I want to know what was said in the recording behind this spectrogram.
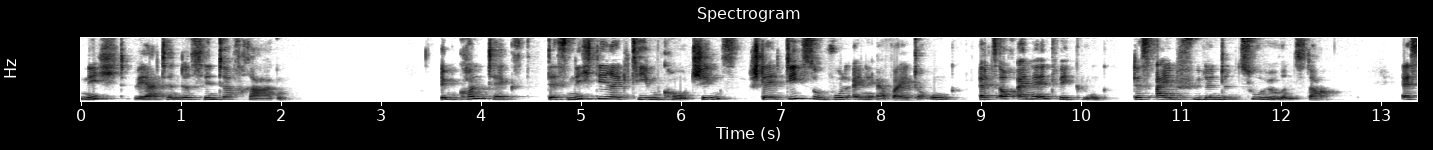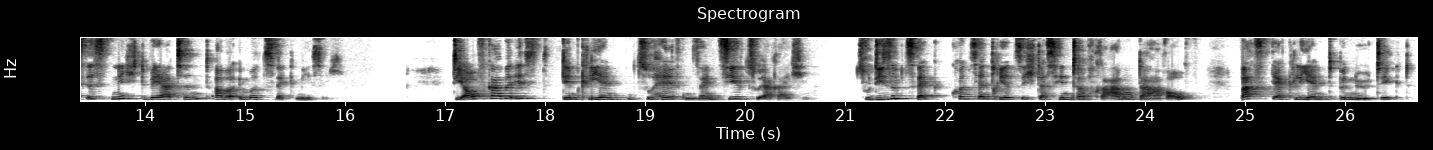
nicht wertendes Hinterfragen. Im Kontext des nicht direktiven Coachings stellt dies sowohl eine Erweiterung als auch eine Entwicklung des einfühlenden Zuhörens dar. Es ist nicht wertend, aber immer zweckmäßig. Die Aufgabe ist, dem Klienten zu helfen, sein Ziel zu erreichen. Zu diesem Zweck konzentriert sich das Hinterfragen darauf, was der Klient benötigt,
